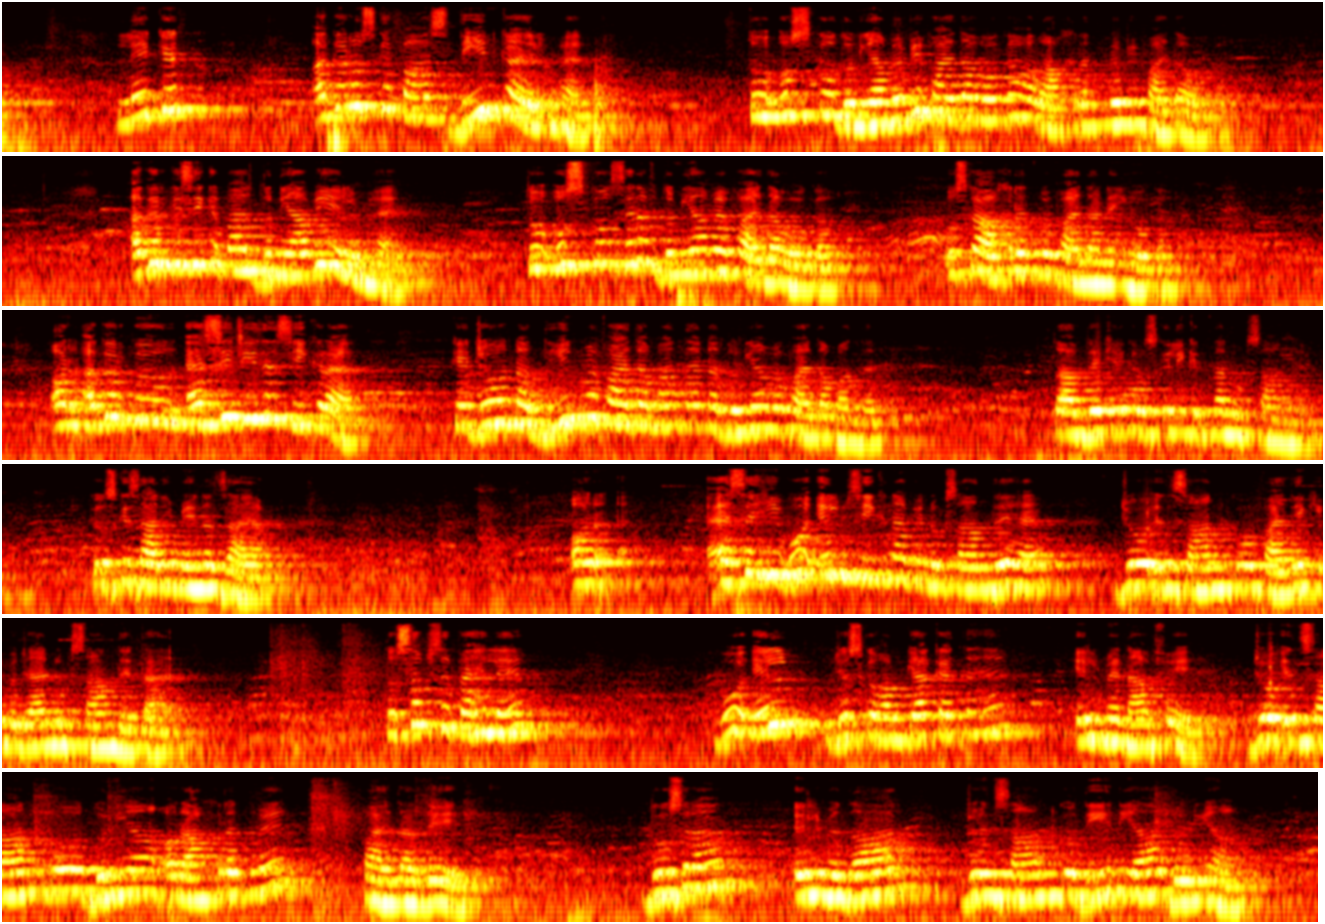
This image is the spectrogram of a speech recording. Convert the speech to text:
لیکن اگر اس کے پاس دین کا علم ہے، تو اس کو دنیا میں بھی فائدہ ہوگا اور آخرت میں بھی فائدہ ہوگا۔ اگر کسی کے پاس دنیاوی علم ہے، تو اس کو صرف دنیا میں فائدہ ہوگا، اس کا آخرت میں فائدہ نہیں ہوگا۔ اور اگر کوئی ایسی چیزیں سیکھ رہا ہے کہ جو نہ دین میں فائدہ مند ہے، نہ دنیا میں فائدہ مند ہے، تو آپ دیکھیں کہ اس کے لیے کتنا نقصان ہے، کہ اس کی ساری محنت ضائع۔ اور ایسے ہی وہ علم سیکھنا بھی نقصان دہ ہے جو انسان کو فائدے کی بجائے نقصان دیتا ہے۔ تو سب سے پہلے وہ علم جس کو ہم کیا کہتے ہیں؟ علم نافع، جو انسان کو دنیا اور آخرت میں فائدہ دے۔ دوسرا، علم دار، جو انسان کو دین یا دنیا،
